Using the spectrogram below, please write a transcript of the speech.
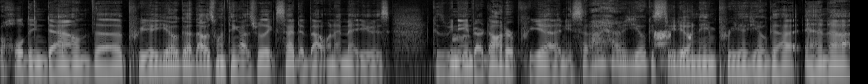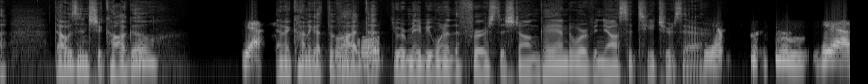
holding down the Priya yoga? That was one thing I was really excited about when I met you, is because we named our daughter Priya, and you said I had a yoga studio named Priya Yoga, and uh, that was in Chicago. Yes. And I kind of got the vibe Mhm. that you were maybe one of the first Ashtanga and or Vinyasa teachers there. Yeah. yeah.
